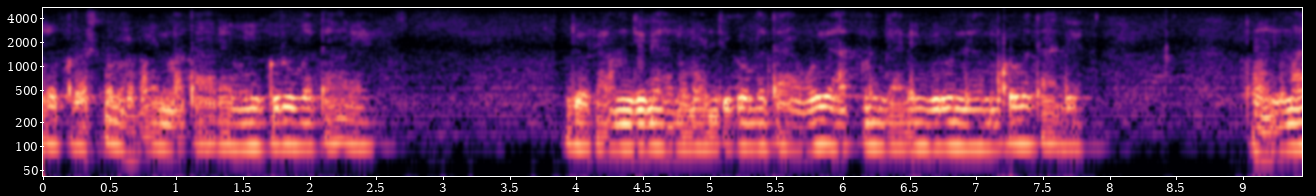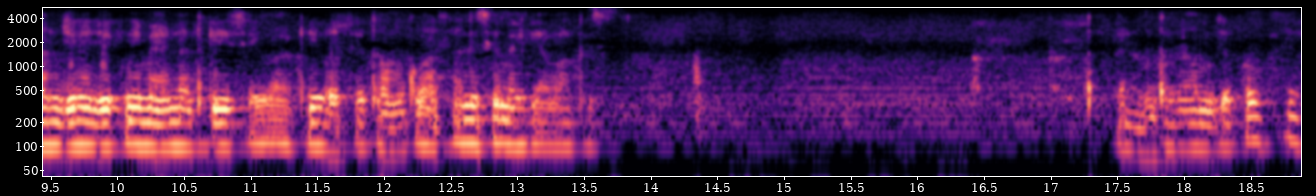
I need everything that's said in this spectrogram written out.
जो कृष्ण भगवान बता रहे वही गुरु बता रहे जो राम जी ने हनुमान जी को बताया, वही आत्मज्ञानी गुरु ने हमको बता दिया। तो हनुमान जी ने जितनी मेहनत की, सेवा की, उससे तो हमको आसानी से मिल गया वापस। तो राम जपो भाई।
